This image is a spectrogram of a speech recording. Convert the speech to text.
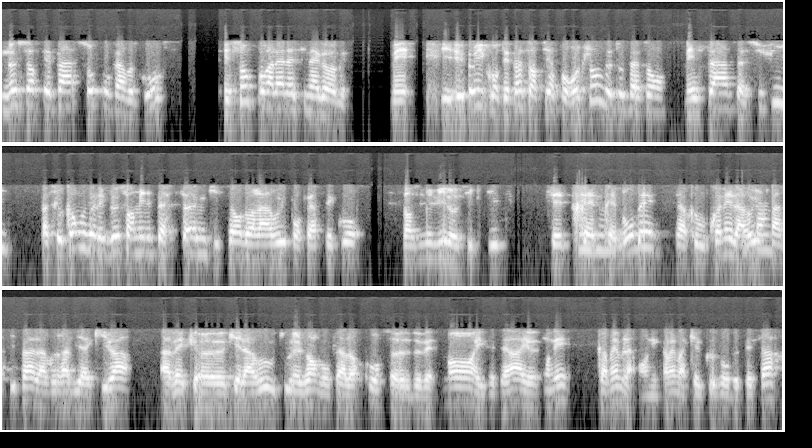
ne sortez pas sauf pour faire votre course et sauf pour aller à la synagogue. Mais eux, ils comptaient pas sortir pour autre chose de toute façon. Mais ça, ça suffit. Parce que quand vous avez 200 000 personnes qui sortent dans la rue pour faire ses courses dans une ville aussi petite, c'est très mhm. très bondé. C'est-à-dire que vous prenez la rue ça. principale, la rue Rabbi Akiva, avec euh, qui est la rue où tous les gens vont faire leurs courses de vêtements, etc. Et on est quand même là, on est quand même à quelques jours de Pessah.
